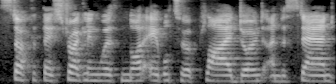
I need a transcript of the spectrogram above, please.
stuff that they're struggling with, not able to apply, don't understand,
